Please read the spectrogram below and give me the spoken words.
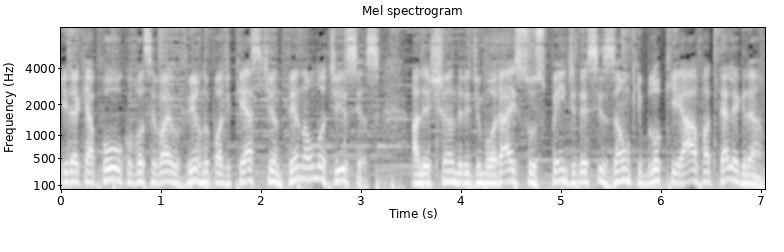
E daqui a pouco você vai ouvir no podcast Antena 1 Notícias. Alexandre de Moraes suspende decisão que bloqueava Telegram.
